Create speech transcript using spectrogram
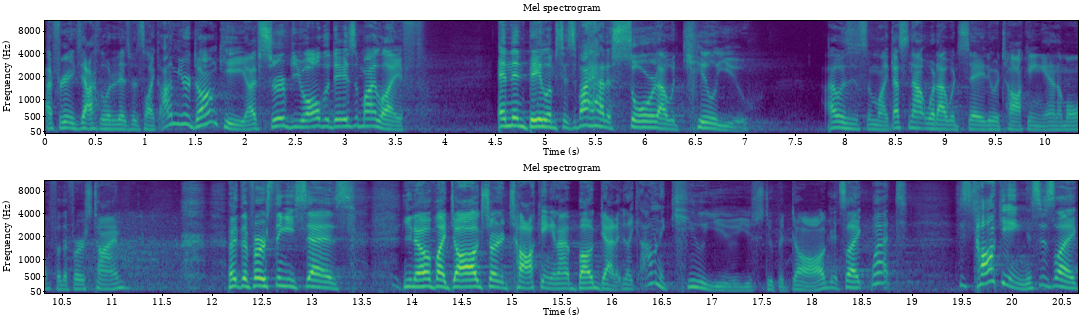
I forget exactly what it is, but it's like, I'm your donkey. I've served you all the days of my life. And then Balaam says, If I had a sword, I would kill you. I was just I'm like, that's not what I would say to a talking animal for the first time. like the first thing he says, you know, if my dog started talking and I bugged at it, like, I'm gonna kill you, you stupid dog. It's like, what? He's talking. This is like,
